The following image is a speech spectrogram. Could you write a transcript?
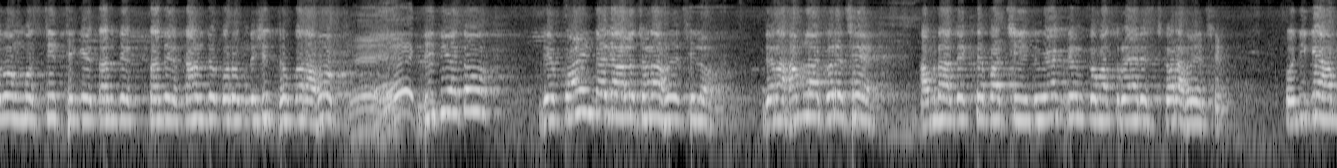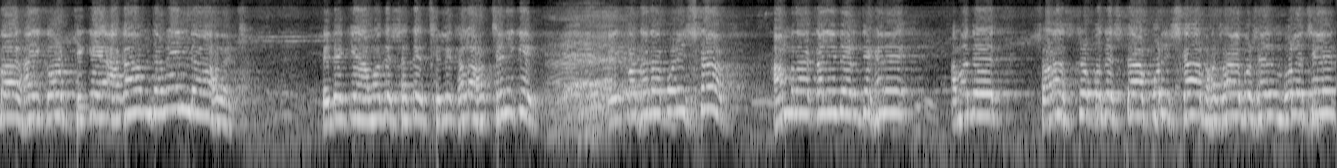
এবং মসজিদ থেকে তাদের তাদের কার্যক্রম নিষিদ্ধ করা হোক। দ্বিতীয়ত যে পয়েন্ট আজ আলোচনা হয়েছিল যারা হামলা করেছে আমরা দেখতে পাচ্ছি দু একজনকে মাত্র অ্যারেস্ট করা হয়েছে। ওদিকে আবার হাইকোর্ট থেকে আগাম জামিন দেওয়া হয়েছে। এটা কি আমাদের সাথে ছেলে খেলা হচ্ছে নাকি? এই কথাটা পরিষ্কার। আমরা কালীদের যেখানে আমাদের স্বরাষ্ট্র উপদেষ্টা পরিষ্কার ভাষায় বসে বলেছিলেন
